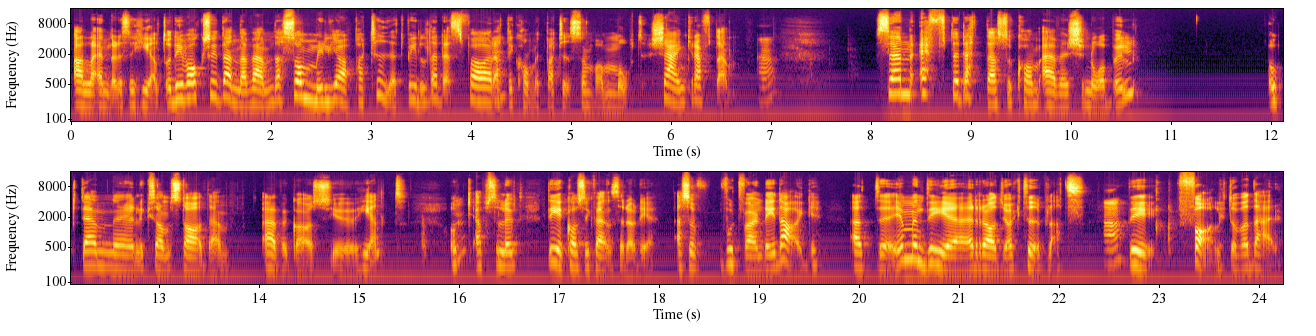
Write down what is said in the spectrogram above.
alla ändrade sig helt och det var också i denna vända som Miljöpartiet bildades för Mm. att det kom ett parti som var mot kärnkraften. Ja. Sen efter detta så kom även Tjernobyl och den eh, liksom staden övergavs ju helt. Och Mm. absolut, det är konsekvenser av det. Alltså fortfarande idag. Att eh, ja men det är radioaktiv plats. Det är farligt att vara där.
